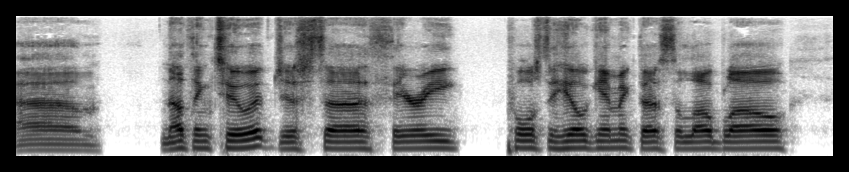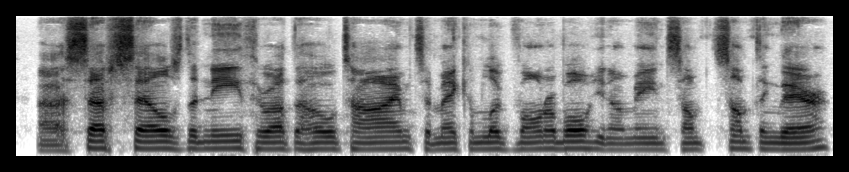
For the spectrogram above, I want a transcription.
Um, nothing to it, just uh Theory pulls the heel gimmick, does the low blow. Uh Seth sells the knee throughout the whole time to make him look vulnerable. You know I mean? Some something there.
